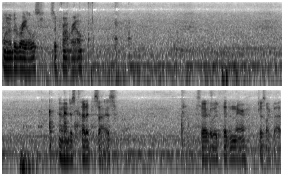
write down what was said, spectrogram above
one of the rails, it's a front rail. And I just cut it to size. So it would fit in there just like that.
